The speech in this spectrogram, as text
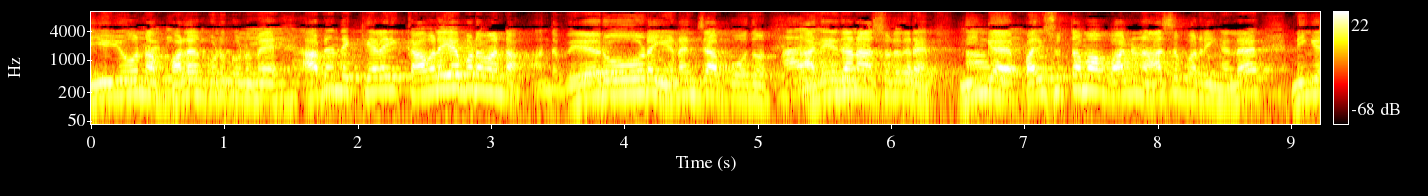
ஐயோ நான் பழம் கொடுக்கணுமே. அப்படி அந்த கிளை கவலையே பட வேண்டாம். அந்த வேரோட இணைஞ்சா போதும். அதே தான் நான் சொல்லுகிறேன். நீங்க பரிசுத்தமா வாழணும்னு ஆசைப்படுறீங்கல்ல? நீங்க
